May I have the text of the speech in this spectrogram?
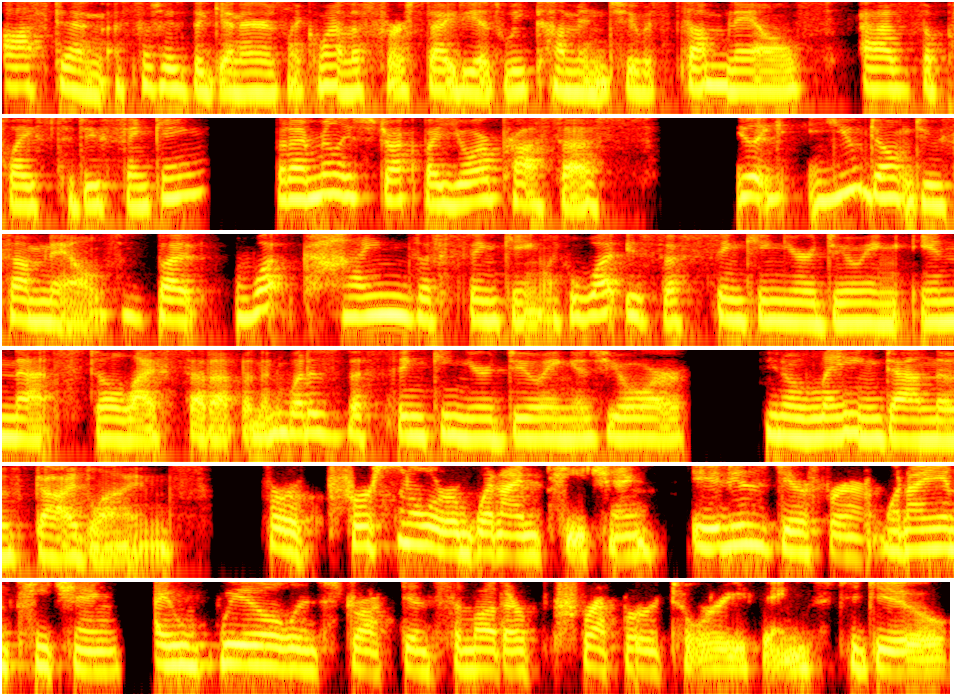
Often, especially as beginners, like one of the first ideas we come into is thumbnails as the place to do thinking. But I'm really struck by your process like you don't do thumbnails, but what kinds of thinking, like what is the thinking you're doing in that still life setup? And then what is the thinking you're doing as you're, you know, laying down those guidelines? For personal or when I'm teaching, it is different. When I am teaching, I will instruct in some other preparatory things to do,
